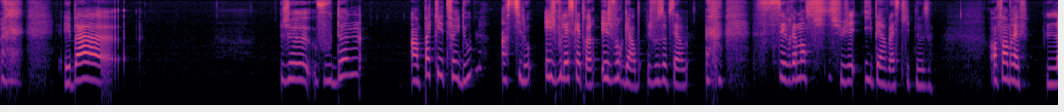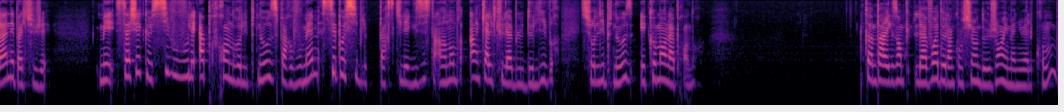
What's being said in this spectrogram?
et bah, je vous donne un paquet de feuilles doubles, un stylo, et je vous laisse 4 heures. Et je vous regarde, je vous observe. c'est vraiment un sujet hyper vaste, l'hypnose. Enfin bref, là n'est pas le sujet. Mais sachez que si vous voulez apprendre l'hypnose par vous-même, c'est possible, parce qu'il existe un nombre incalculable de livres sur l'hypnose et comment l'apprendre. Comme par exemple La voix de l'inconscient de Jean-Emmanuel Combe,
